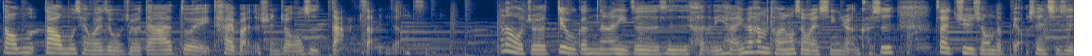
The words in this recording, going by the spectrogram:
到目到目前为止，我觉得大家对泰版的选角都是大赞这样子。那我觉得 Do 跟 Nani 真的是很厉害，因为他们同样身为新人，可是，在剧中的表现其实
